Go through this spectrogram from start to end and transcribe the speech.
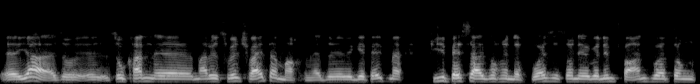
Äh, ja, also so kann Marius Wilsch weitermachen. Also gefällt mir viel besser als noch in der Vorsaison. Er übernimmt Verantwortung.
